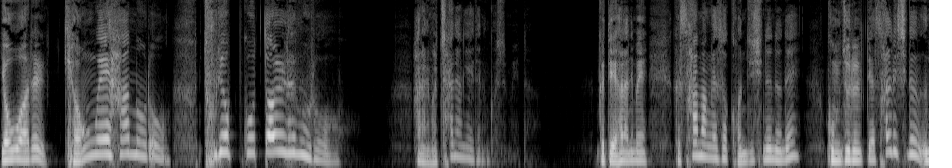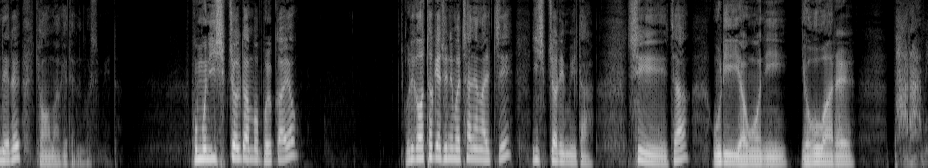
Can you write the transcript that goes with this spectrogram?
여호와를 경외함으로 두렵고 떨림으로 하나님을 찬양해야 되는 것입니다. 그때 하나님의 그 사망에서 건지시는 은혜, 굶주릴 때 살리시는 은혜를 경험하게 되는 것입니다. 본문 20절도 한번 볼까요? 우리가 어떻게 주님을 찬양할지 20절입니다. 시작. 우리 영혼이 여호와를 바라며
